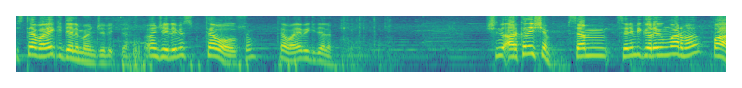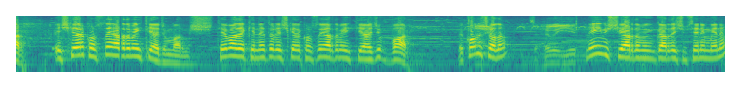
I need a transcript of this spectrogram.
Biz Teva'ya gidelim öncelikle. Önceliğimiz Teva olsun. Teva'ya bir gidelim. Şimdi arkadaşım sen senin bir görevin var mı? Var. Eşkeler konusunda yardıma ihtiyacım varmış. Teba'daki Netol eşkeler konusunda yardıma ihtiyacı var. Ve konuşalım. Neymiş yardımın kardeşim senin benim?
